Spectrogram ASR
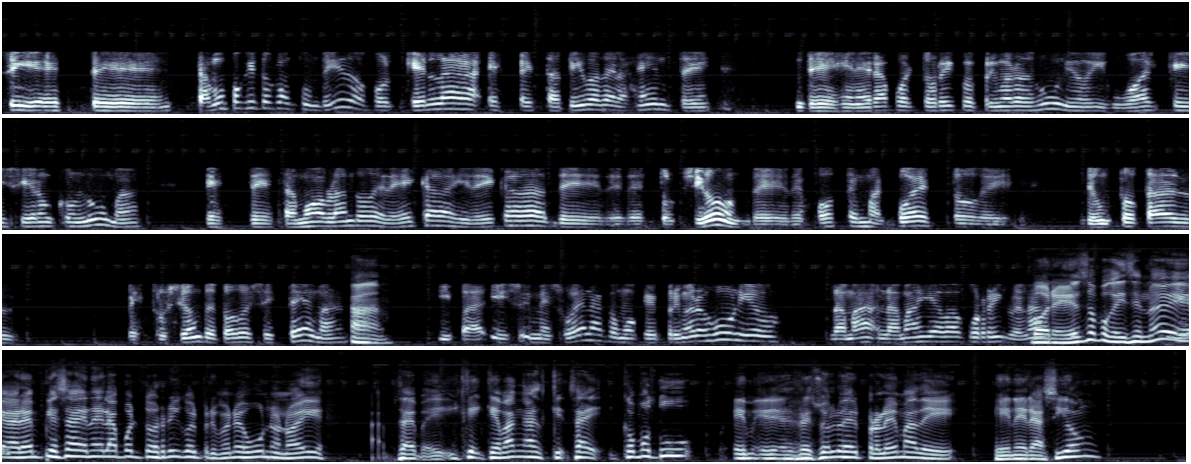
Sí, este, estamos un poquito confundidos porque es la expectativa de la gente de generar Puerto Rico el primero de junio, igual que hicieron con Luma. Este, estamos hablando de décadas y décadas de, de destrucción, de, de postes mal puestos, de, de un total destrucción de todo el sistema. Ah, Y, pa- y me suena como que el primero de junio la, ma- la magia va a ocurrir, ¿verdad? por eso, porque dicen, no, ahora empieza a generar Puerto Rico el primero de junio, no hay... o sea, que, que van a... que. ¿Cómo tú em, eh, resuelves el problema de generación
